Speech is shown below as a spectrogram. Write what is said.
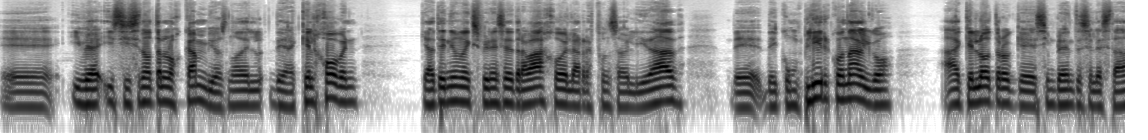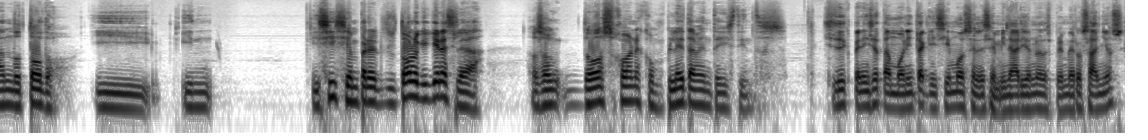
eh, y, y sí se notan los cambios, ¿no? Del- de aquel joven que ha tenido una experiencia de trabajo, de la responsabilidad, de, de cumplir con algo, a aquel otro que simplemente se le está dando todo. Y, y, y sí, siempre todo lo que quiere se le da. Son dos jóvenes completamente distintos. Sí, esa experiencia tan bonita que hicimos en el seminario en los primeros años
